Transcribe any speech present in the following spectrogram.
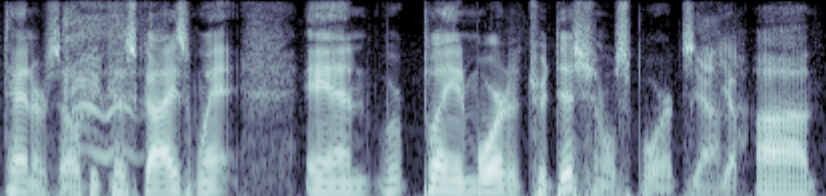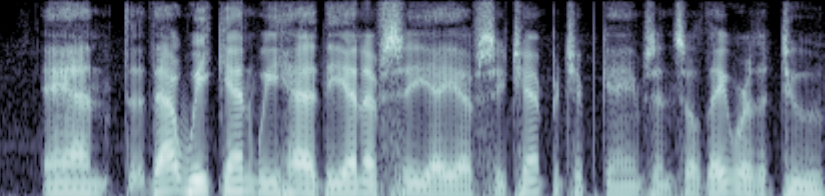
ten or so, because guys went and were playing more of the traditional sports. Yeah. Yep. Uh, and that weekend we had the NFC AFC championship games, and so they were the two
